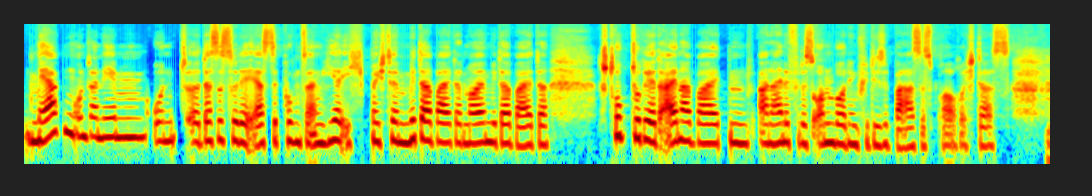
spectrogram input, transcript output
merken Unternehmen und äh, das ist so der erste Punkt, sagen hier, ich möchte Mitarbeiter, neue Mitarbeiter strukturiert einarbeiten. Alleine für das Onboarding, für diese Basis brauche ich das. Mhm.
